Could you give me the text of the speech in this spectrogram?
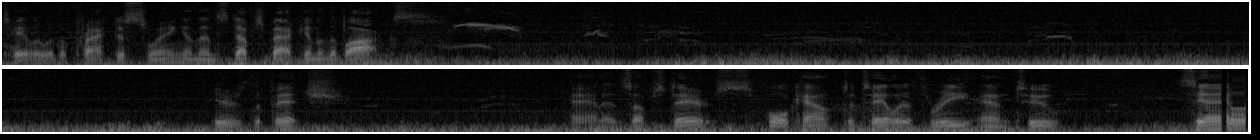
Taylor with a practice swing and then steps back into the box. Here's the pitch. And it's upstairs. Full count to Taylor, three and two. Samuel,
